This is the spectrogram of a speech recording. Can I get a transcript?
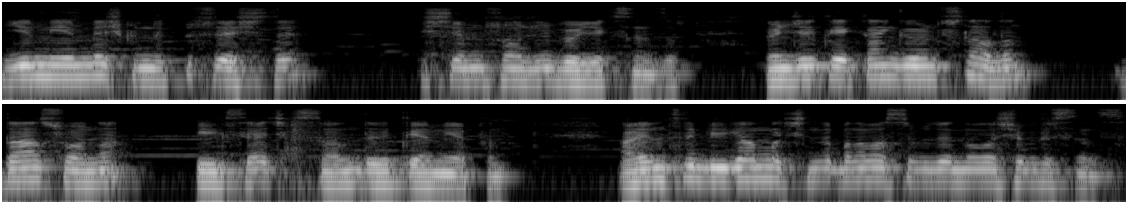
20-25 günlük bir süreçte işlemin sonucunu göreceksinizdir. Öncelikle ekran görüntüsünü alın. Daha sonra bilgisayar çıktısını alın dediklerimi yapın. Ayrıntılı bilgi almak için de bana WhatsApp üzerinden ulaşabilirsiniz.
